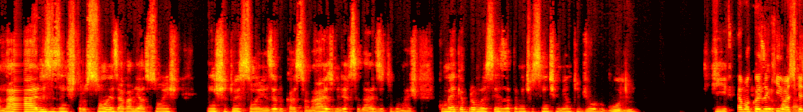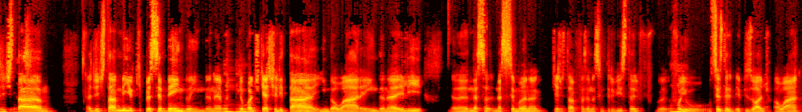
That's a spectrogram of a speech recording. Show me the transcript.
análises, instruções e avaliações em instituições educacionais, universidades e tudo mais. Como é que é para você exatamente o sentimento de orgulho que é uma coisa que eu acho que a gente está a gente está meio que percebendo ainda, né? Porque uhum. o podcast ele está indo ao ar ainda, né? Ele uh, nessa nessa semana que a gente estava fazendo essa entrevista, ele foi uhum. o, o, sexto episódio ao ar.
